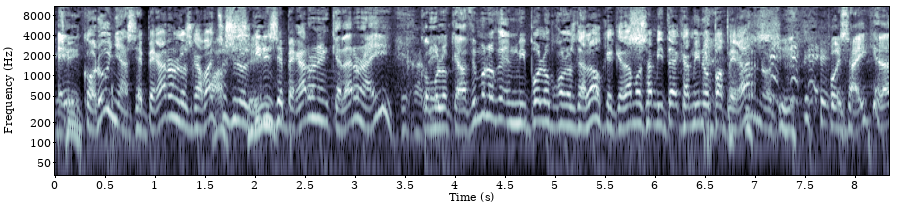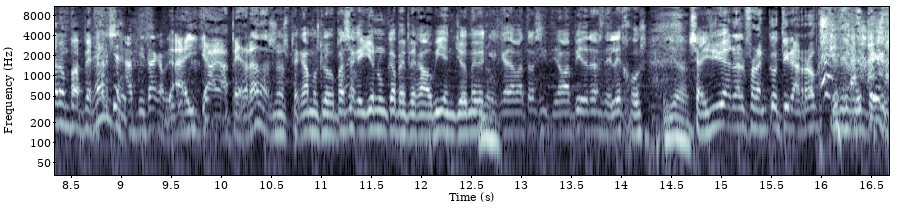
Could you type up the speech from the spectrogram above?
En Coruña se pegaron los gabachos Ah, y los sí. guiris se pegaron, en, quedaron ahí. Como lo que hacemos que- en mi pueblo con los de al lado, que quedamos a mitad de camino para pegarnos. Pues ahí quedaron para pegarse. A de camino. Ahí a, a pedradas nos pegamos. Lo que pasa es que yo nunca me he pegado bien. Yo me quedaba atrás y tiraba piedras de lejos. Ya. O sea, yo ya era el Franco Tirarox desde pequeño.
